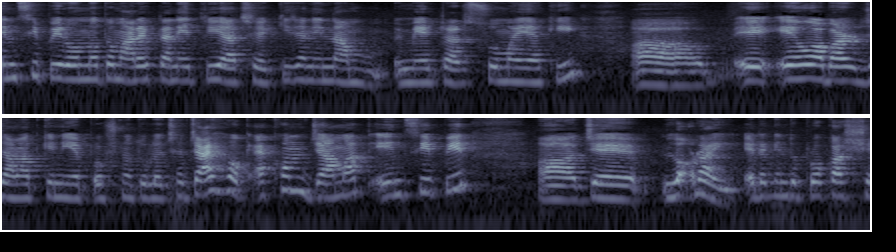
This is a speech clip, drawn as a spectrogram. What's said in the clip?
এনসিপির অন্যতম আরেকটা নেত্রী আছে, কি জানি নাম, মেয়েটার সুমাইয়া কি এও আবার জামাতকে নিয়ে প্রশ্ন তুলেছে। যাই হোক, এখন জামাত এনসিপির যে লড়াই, এটা কিন্তু প্রকাশ্যে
